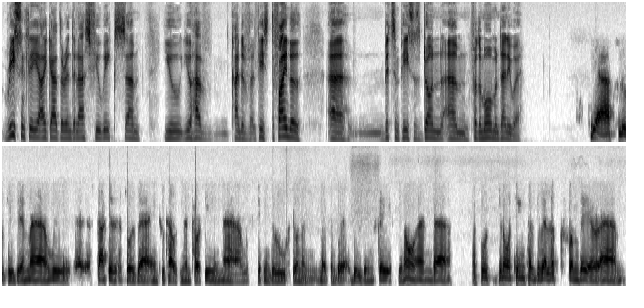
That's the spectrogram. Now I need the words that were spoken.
recently, I gather in the last few weeks, um, you you have kind of at least the final uh, bits and pieces done um, for the moment, anyway. Yeah, absolutely, Jim. Uh, we started, suppose, uh, in 2013 uh, with getting the roof done and making the building safe, you know, and uh, I suppose, you know, things have developed from there. Um,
